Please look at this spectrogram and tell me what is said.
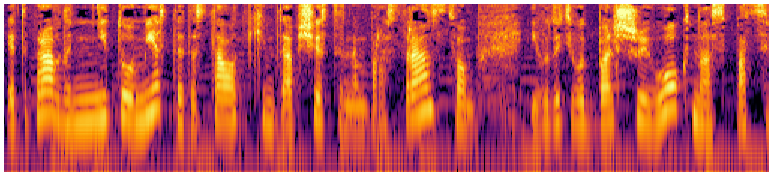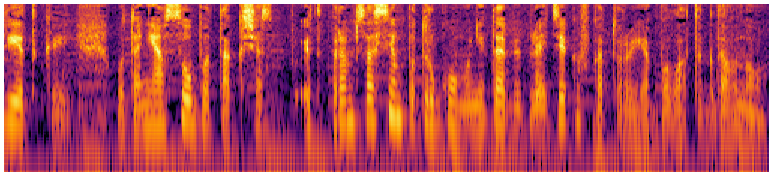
это правда не то место, это стало каким-то общественным пространством. И вот эти вот большие окна с подсветкой, вот они особо так сейчас, это прям совсем по-другому, не та библиотека, в которой я была так давно,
